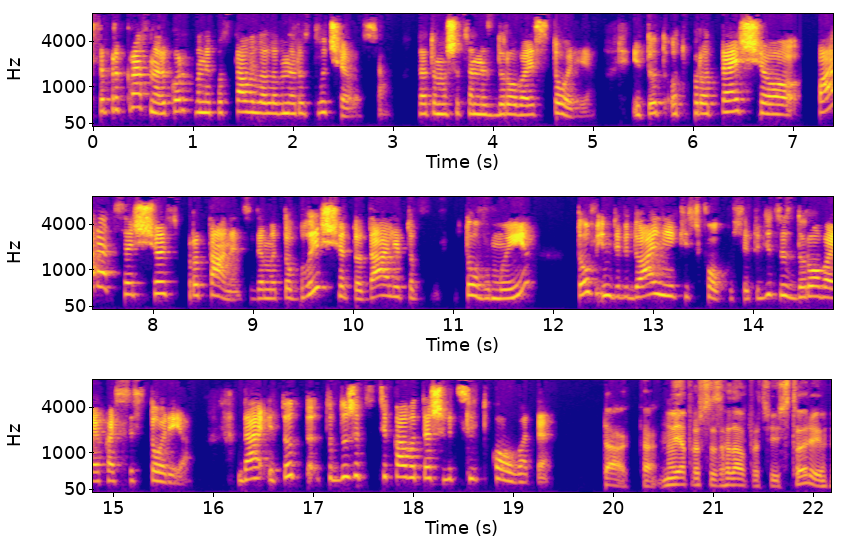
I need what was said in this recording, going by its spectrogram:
Все прекрасно, рекорд вони поставили, але вони розлучилися тому що це нездорова історія. І тут, от про те, що пара це щось про танець, де ми то ближче, то далі, то то в ми, то в індивідуальні якісь фокуси. тоді це здорова якась історія. Да? І тут, тут дуже цікаво теж відслідковувати. Так, так. Ну я просто згадав про цю історію.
